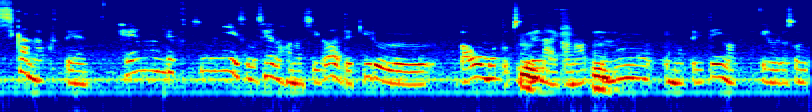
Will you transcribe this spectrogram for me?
しかなくて平穏で普通にその性の話ができる場をもっと作れないかなっていうのを思っていて、今いろいろそういう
